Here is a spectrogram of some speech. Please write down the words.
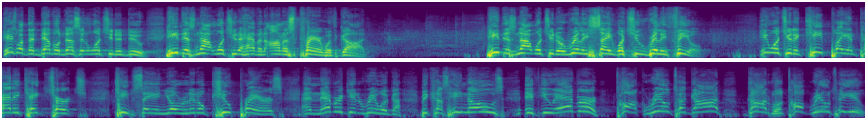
Here's what the devil doesn't want you to do. He does not want you to have an honest prayer with God. He does not want you to really say what you really feel. He wants you to keep playing patty cake church, keep saying your little cute prayers, and never get real with God. Because He knows if you ever talk real to God, God will talk real to you.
